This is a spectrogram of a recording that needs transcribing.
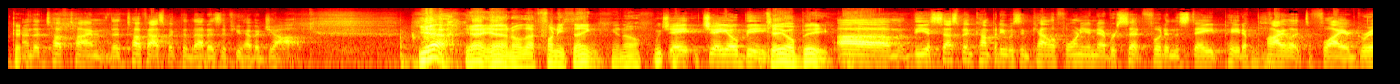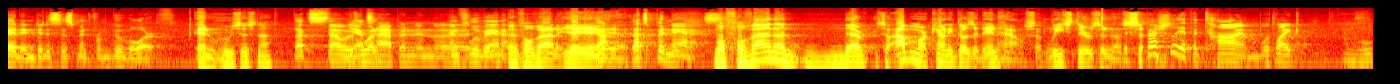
Okay. And the tough time, the tough aspect of that is if you have a job. Yeah, yeah, yeah. No, that funny thing, you know. We- J J O B. J-O-B. Um, the assessment company was in California, never set foot in the state, paid a Mm-hmm. pilot to fly a grid, and did assessment from Google Earth. and who's this now? That's that was Yancey. what happened in the in Fluvanna. In Fluvanna. Yeah, yeah, yeah, yeah, yeah. that's bananas. well, Fluvanna never. So Albemarle County does it in-house. At least there's an. ass- especially at the time with like w-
